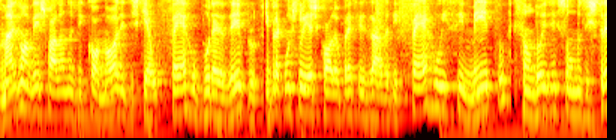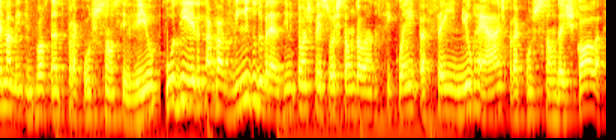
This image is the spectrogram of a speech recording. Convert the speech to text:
mais uma vez falando de commodities, que é o ferro, por exemplo, e para construir a escola escola eu precisava de ferro e cimento, são dois insumos extremamente importantes para a construção civil. O dinheiro estava vindo do Brasil, então as pessoas estão doando 50, 100 mil reais para a construção da escola.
